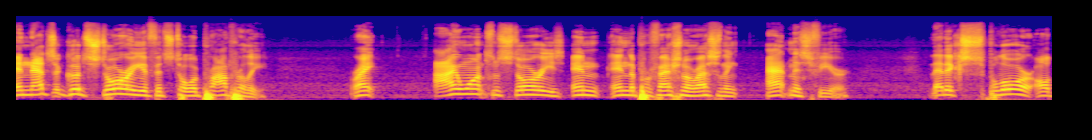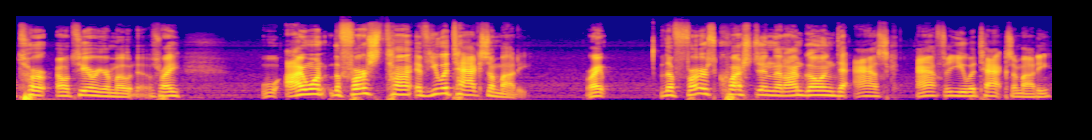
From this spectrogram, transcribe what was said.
And that's a good story if it's told properly. Right? I want some stories in in the professional wrestling atmosphere that explore alter, ulterior motives, right? I want the first time if you attack somebody, right? The first question that I'm going to ask after you attack somebody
